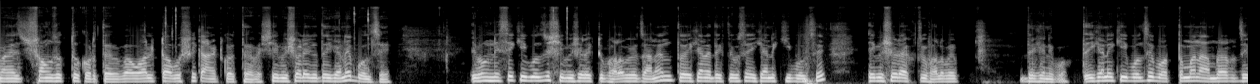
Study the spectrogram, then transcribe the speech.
মানে সংযুক্ত করতে হবে বা ওয়ালেটটা অবশ্যই কানেক্ট করতে হবে। সেই বিষয়টা কিন্তু এখানে বলছে। এবং নিচে কি বলছে সে বিষয়টা একটু ভালোভাবে জানেন। তো এখানে দেখতে পাচ্ছেন, এখানে কি বলছে, এ বিষয়টা একটু ভালোভাবে দেখে নেব। তো এখানে কি বলছে, বর্তমান আমরা যে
